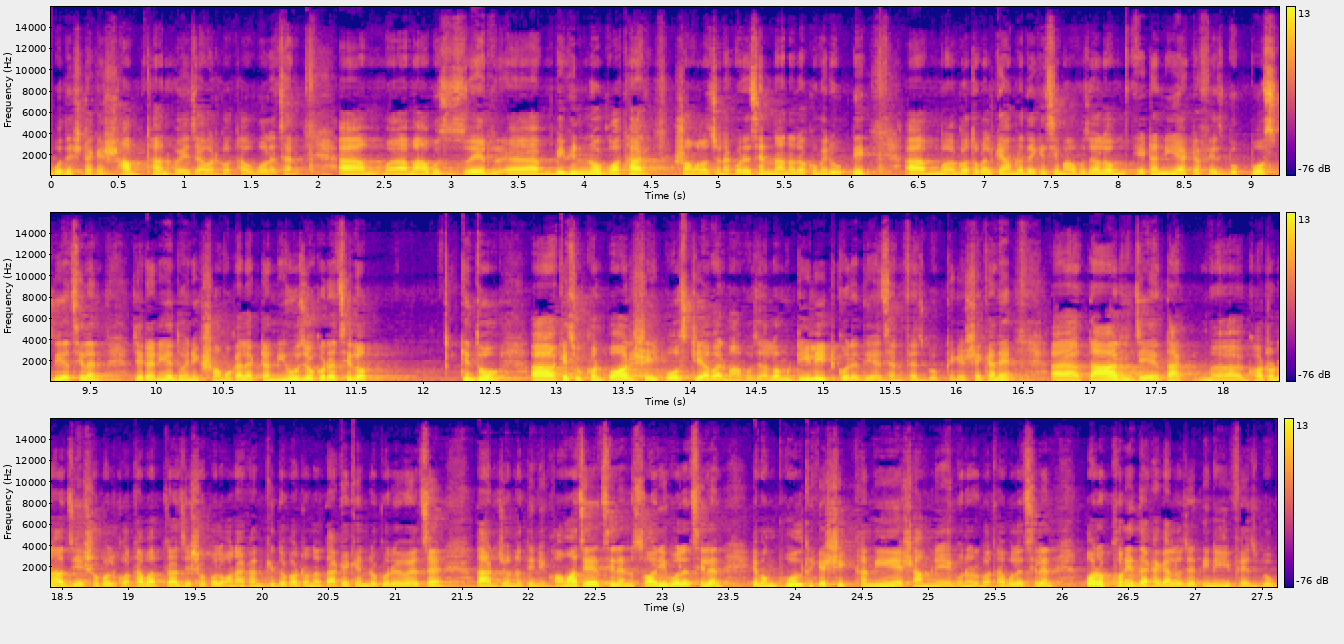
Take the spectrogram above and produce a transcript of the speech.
উপদেশটাকে সাবধান হয়ে যাওয়ার কথাও বলেছেন। মাহবুজের বিভিন্ন কথার সমালোচনা করেছেন, নানা রকমের উক্তি। গতকালকে আমরা দেখেছি মাহবুজ আলম এটা নিয়ে একটা ফেসবুক পোস্ট দিয়েছিলেন, যেটা নিয়ে দৈনিক সমকাল একটা নিউজও করেছিল। কিন্তু কিছুক্ষণ পর সেই পোস্টটি আবার মাহবুজ আলম ডিলিট করে দিয়েছেন ফেসবুক থেকে। সেখানে তার যে, তার ঘটনা, যে সকল কথাবার্তা, যে সকল অনাকাঙ্ক্ষিত ঘটনা তাকে কেন্দ্র করে হয়েছে, তার জন্য তিনি ক্ষমা চেয়েছিলেন সরি বলেছিলেন এবং ভুল থেকে শিক্ষা নিয়ে সামনে এগোনোর কথা বলেছিলেন। পরক্ষণেই দেখা গেল যে তিনি ফেসবুক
